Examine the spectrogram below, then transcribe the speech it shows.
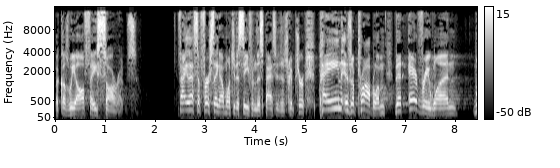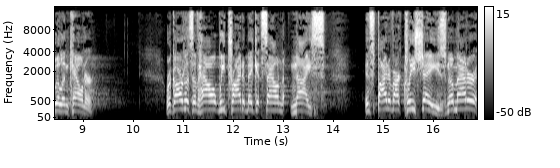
because we all face sorrows. In fact, that's the first thing I want you to see from this passage of scripture. Pain is a problem that everyone will encounter. Regardless of how we try to make it sound nice, in spite of our cliches, no matter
